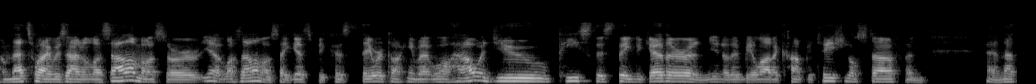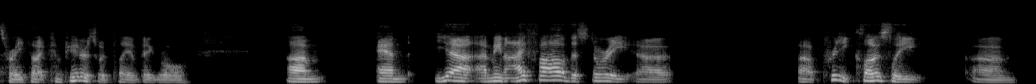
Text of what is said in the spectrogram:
um, that's why I was out at Los Alamos or yeah Los Alamos I guess because they were talking about well how would you piece this thing together and you know there'd be a lot of computational stuff and and that's where he thought computers would play a big role. Um, and yeah, I mean, I followed the story uh, uh, pretty closely. Um,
